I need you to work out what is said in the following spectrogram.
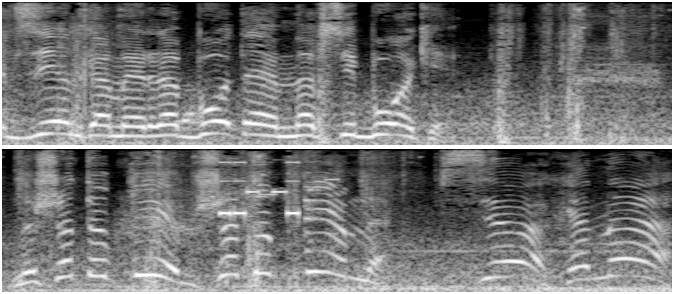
Опять зенками работаем на все боки. Ну что тупим? Что тупим на? Все, хана!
